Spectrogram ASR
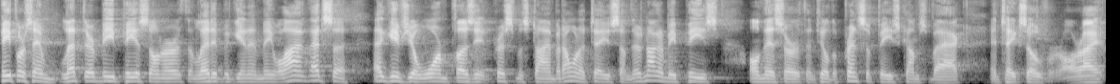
people are saying, "Let there be peace on earth and let it begin in me." Well, I, that's a that gives you a warm fuzzy at Christmas time. But I want to tell you something. There's not going to be peace on this earth until the Prince of Peace comes back and takes over, all right?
